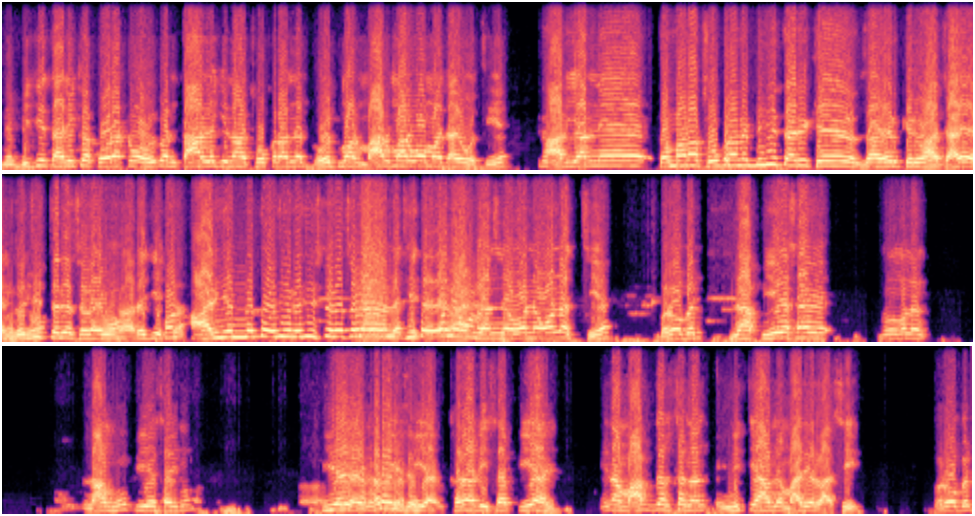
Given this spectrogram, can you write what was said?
ને બીજી તારીખે કોરાટો હોય પણ ત્યાં લગીને આ છોકરાને ધોધમાર માર મારવામાં જ આવ્યો છે. આર્યનને તમારા છોકરાને બીજી તારીખે જાહેર કર્યો. જાહેર રજીસ્ટરે ચડાવ્યો. પણ આર્યન ને તો હજી રજીસ્ટરે ચડાવ્યો નથી નથી તો ઓને ઓન જ છે. બરોબર? ના પીએસઆઈ નું મને નામ હું પીએસઆઈ નું? ખરાડી ખરાડી સાહેબ પીઆઈ. એના માર્ગદર્શન નીચે આને મારેલા છે. બરોબર?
